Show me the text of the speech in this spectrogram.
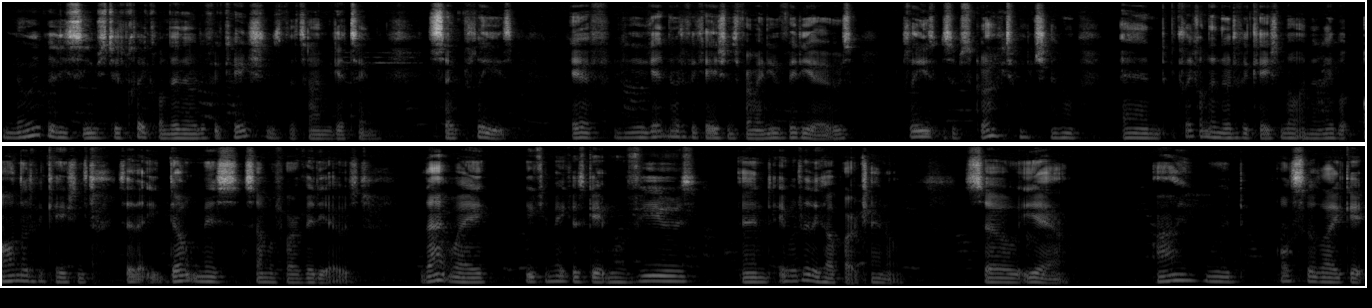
nobody seems to click on the notifications that I'm getting, so please, if you get notifications for my new videos, please subscribe to my channel, and click on the notification bell and enable all notifications so that you don't miss some of our videos. That way, you can make us get more views, and it would really help our channel. So yeah, I would also like it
